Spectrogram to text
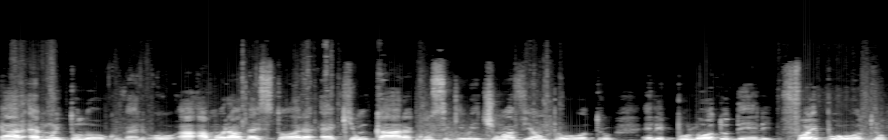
Cara, é muito louco, velho. O- a, a moral da história é que um cara conseguiu ir de um avião pro outro, ele pulou do dele, foi pro outro,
